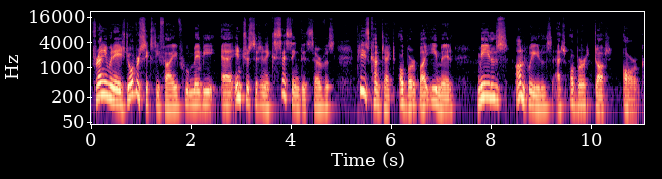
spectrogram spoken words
For anyone aged over 65 who may be uh, interested in accessing this service, please contact Uber by email mealsonwheels at uber.org.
